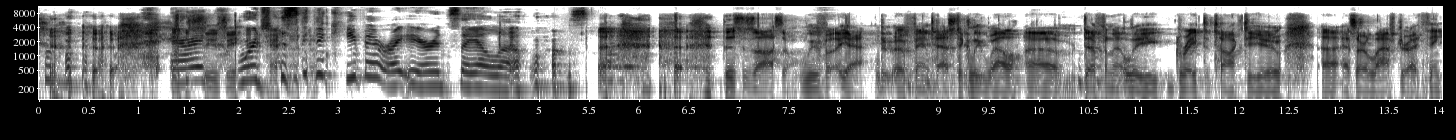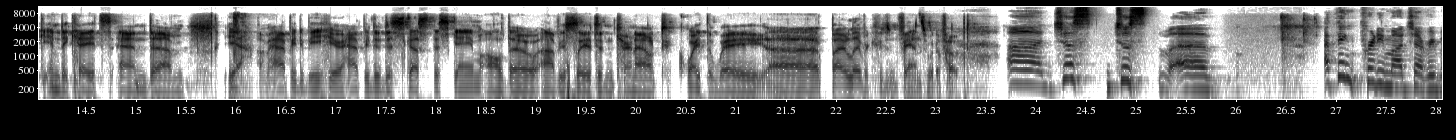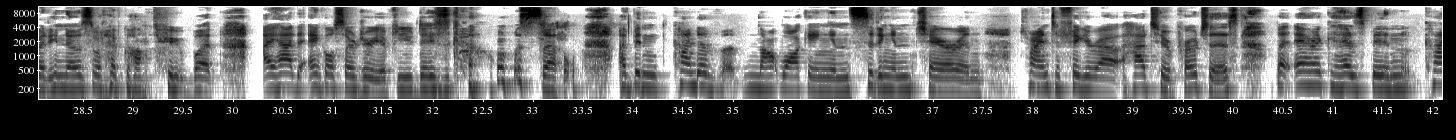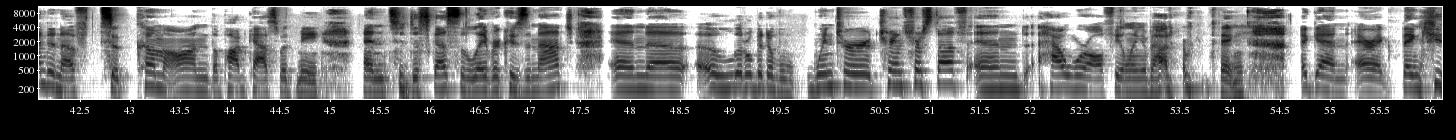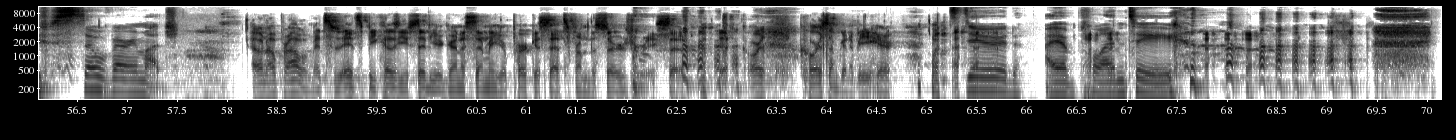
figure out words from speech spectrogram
Eric, we're just going to keep it right here and say hello. this is awesome. We've yeah, fantastically well. Um, definitely great to talk to you, uh, as our laughter I think indicates. And um, yeah, I'm happy to be here. Happy to discuss this game. Although obviously it didn't turn out quite the way uh, Bayer Leverkusen fans would have hoped. Uh, just just. Uh, I think pretty much everybody knows what I've gone through, but I had ankle surgery a few days ago. so I've been kind of not walking and sitting in a chair and trying to figure out how to approach this. But Eric has been kind enough to come on the podcast with me and to discuss the Leverkusen match and uh, a little bit of winter transfer stuff and how we're all feeling about everything. Again, Eric, thank you so very much. Oh, no problem. It's it's because you said you're going to send me your Percocets from the surgery. So of course, of course, I'm going to be here. Dude, I have plenty.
